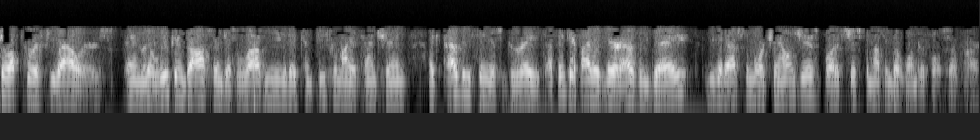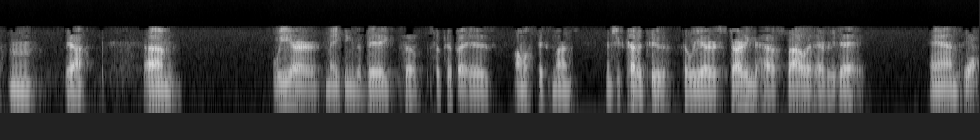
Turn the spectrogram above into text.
show up for a few hours, and you know, Luke and Dawson just love me. They compete for my attention. Like everything is great. I think if I was there every day, we could have some more challenges, but it's just been nothing but wonderful so far. Mm, yeah. Um, we are making the big. So so Pippa is almost six months, and she's cut a tooth. So we are starting to have a solid every day, and Yeah.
